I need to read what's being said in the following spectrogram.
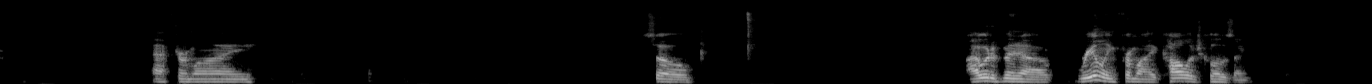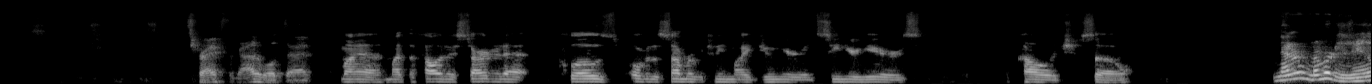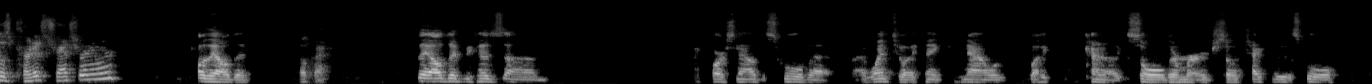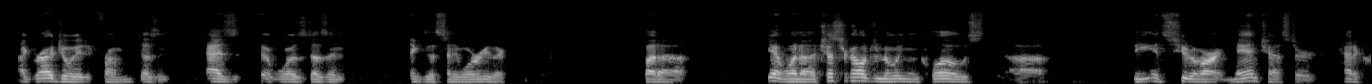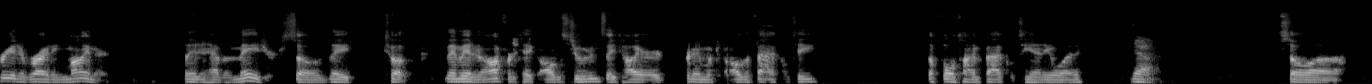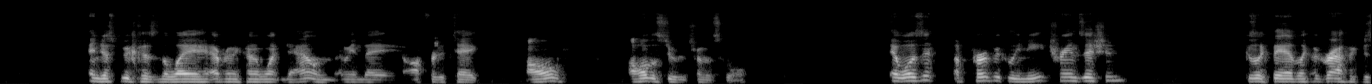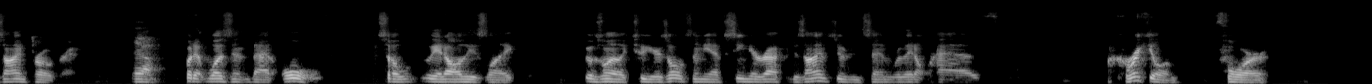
after my. So I would have been uh, reeling for my college closing. Sorry, I forgot about that. My, uh, my the college I started at closed over the summer between my junior and senior years of college. So, And I don't remember. Did any of those credits transfer anywhere? oh, they all did. Okay. they all did because um, of course now the school that I went to I think now like kind of like sold or merged so technically the school I graduated from doesn't as it was doesn't exist anymore either but uh yeah when uh, Chester College in New England closed uh, the Institute of Art in Manchester had a creative writing minor they didn't have a major so they took they made an offer to take all the students. They hired pretty much all the faculty, the full time faculty anyway. Yeah. So, uh, and just because of the way everything kind of went down, I mean, they offered to take all all the students from the school. It wasn't a perfectly neat transition because, like, they had like a graphic design program, Yeah. but it wasn't that old. So we had all these like it was only like two years old. So then you have senior graphic design students in where they don't have a curriculum for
